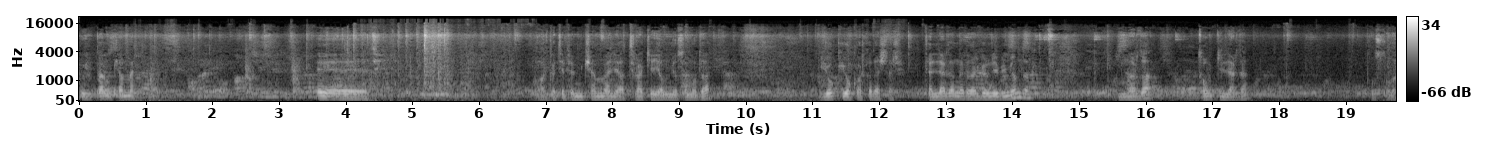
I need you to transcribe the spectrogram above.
Kuyruklar mükemmel. Evet. Arka tepe mükemmel ya. Trakya yanılmıyorsam o da. Yok yok arkadaşlar. Tellerden ne kadar görünüyor bilmiyorum da. Bunlar da tavuk gillerden. Postalar.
